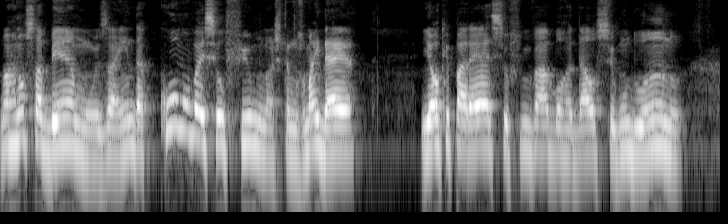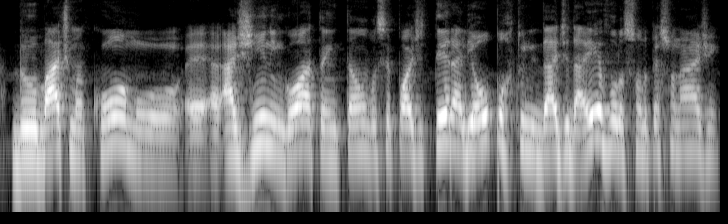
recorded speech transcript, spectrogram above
nós não sabemos ainda como vai ser o filme, nós temos uma ideia, e ao que parece, o filme vai abordar o segundo ano do Batman como é, agindo em Gotham, então você pode ter ali a oportunidade da evolução do personagem,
